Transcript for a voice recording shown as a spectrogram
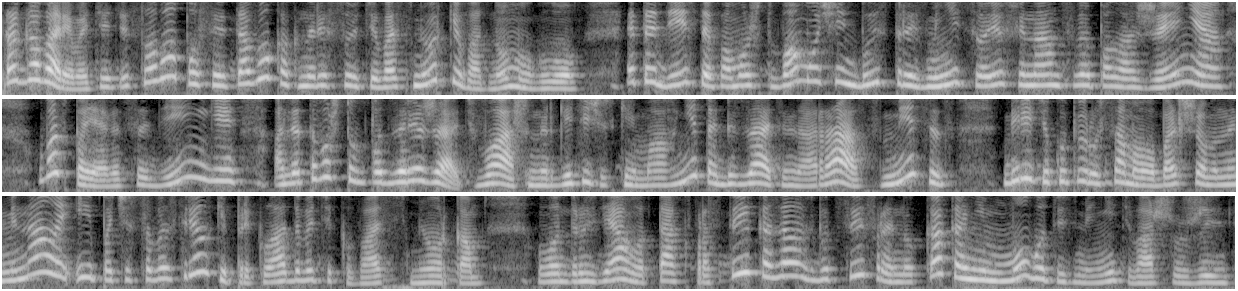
Проговаривайте эти слова после того, как нарисуете восьмерки в одном углу. Это действие поможет вам очень быстро изменить свое финансовое положение. У вас появятся деньги, а для того, чтобы подзаряжать ваш энергетический магнит, обязательно раз в месяц берите купюру самого большого номинала и по часовой стрелке прикладывайте к восьмеркам. Вот, друзья, вот так простые, казалось бы, цифры, но как они могут изменить вашу жизнь.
